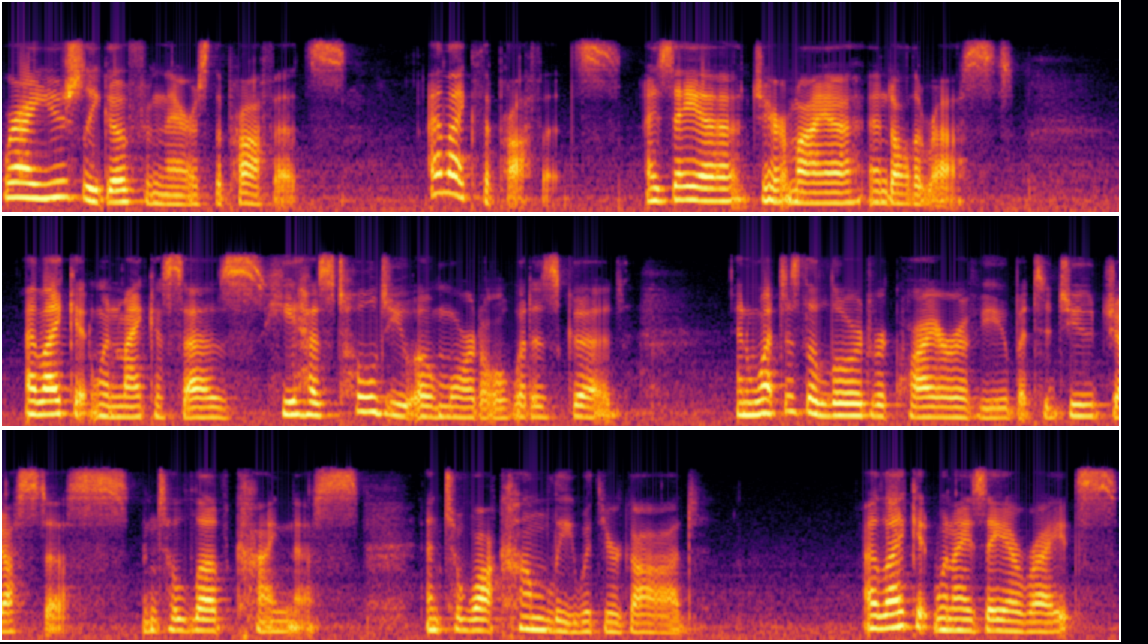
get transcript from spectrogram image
Where I usually go from there is the prophets. I like the prophets Isaiah, Jeremiah, and all the rest. I like it when Micah says, He has told you, O mortal, what is good. And what does the Lord require of you but to do justice, and to love kindness, and to walk humbly with your God? I like it when Isaiah writes,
